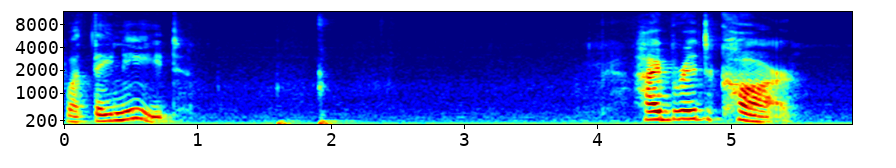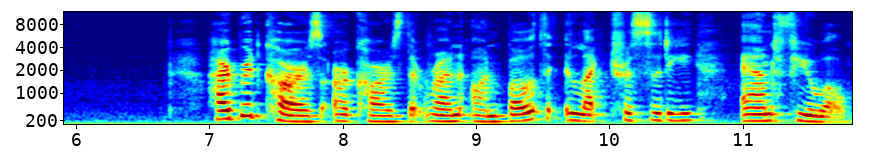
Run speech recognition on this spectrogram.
what they need. Hybrid car. Hybrid cars are cars that run on both electricity and fuel.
